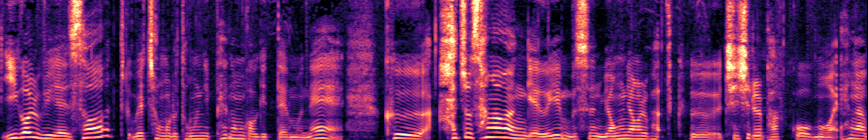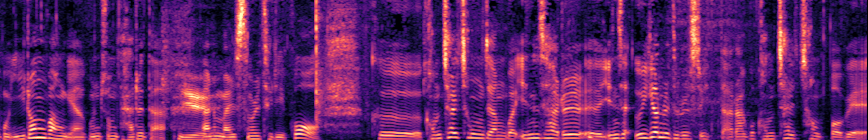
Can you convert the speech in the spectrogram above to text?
이걸 위해서 외청으로 독립해 놓은 거기 때문에 그 아주 상하 관계의 무슨 명령을 받, 그 지시를 받고 뭐 행하고 이런 관계하고는 좀 다르다라는 예. 말씀을 드리고 그 검찰총장과 인사를 인사 의견을 들을 수 있다라고 검찰청법에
